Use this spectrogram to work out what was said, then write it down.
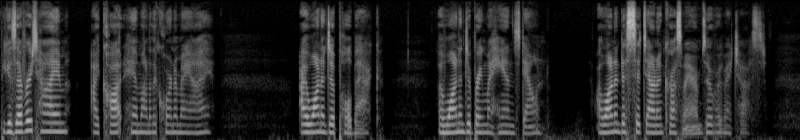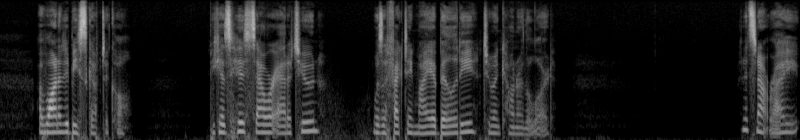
Because every time I caught him out of the corner of my eye. I wanted to pull back. I wanted to bring my hands down. I wanted to sit down and cross my arms over my chest. I wanted to be skeptical because his sour attitude was affecting my ability to encounter the Lord. And it's not right,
